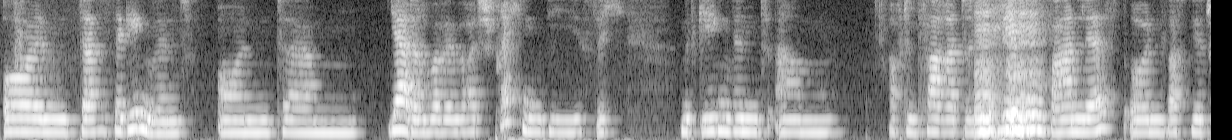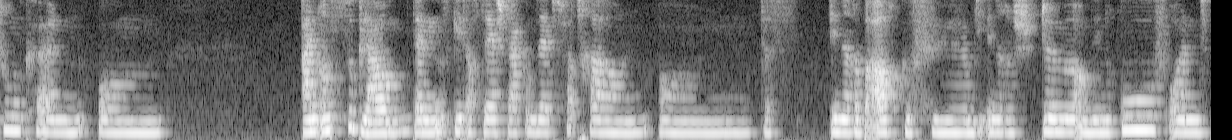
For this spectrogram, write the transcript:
Und das ist der Gegenwind. Und ähm, ja, darüber werden wir heute sprechen, wie es sich mit Gegenwind ähm, auf dem Fahrrad durchs Leben fahren lässt und was wir tun können, um an uns zu glauben. Denn es geht auch sehr stark um Selbstvertrauen, um das innere Bauchgefühl, um die innere Stimme, um den Ruf und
